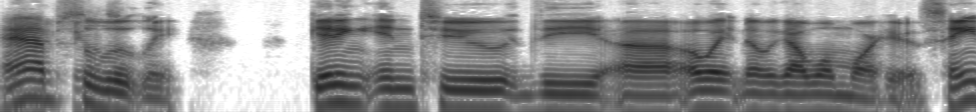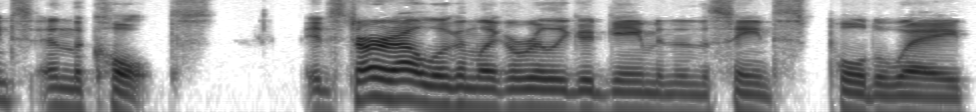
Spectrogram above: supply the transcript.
Absolutely. Getting into the uh, oh wait, no, we got one more here. The Saints and the Colts. It started out looking like a really good game, and then the Saints pulled away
